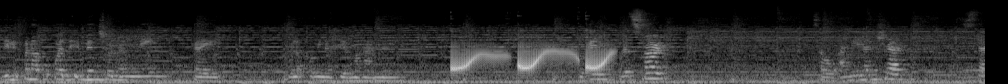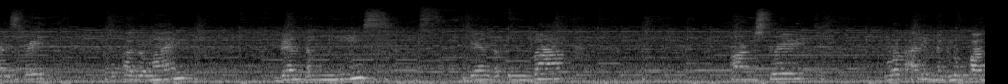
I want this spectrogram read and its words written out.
dili pa na pwede i-mention ang name kay wala kami nagpirmahan na Okay, let's start. Ani lang siya. Stand straight. Buka gamay. Bend ang knees. Bend atong back. Arm straight. Mura ka naglupad.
